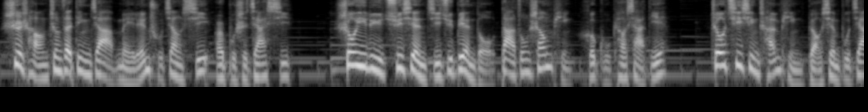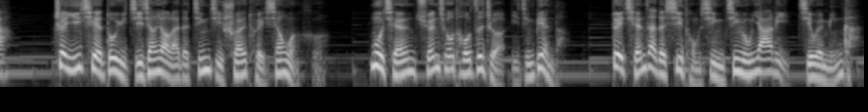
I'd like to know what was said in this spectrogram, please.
市场正在定价美联储降息而不是加息，收益率曲线急剧变陡，大宗商品和股票下跌，周期性产品表现不佳，这一切都与即将要来的经济衰退相吻合。目前，全球投资者已经变得对潜在的系统性金融压力极为敏感，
